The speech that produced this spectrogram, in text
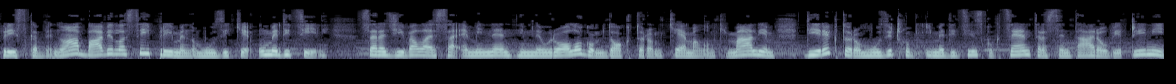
Priska Benoa bavila se i primenom muzike u medicini. Sarađivala je sa eminentnim neurologom doktorom Kemalom Kemalijem, direktorom muzičkog i medicinskog centra Sentara u Virđiniji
